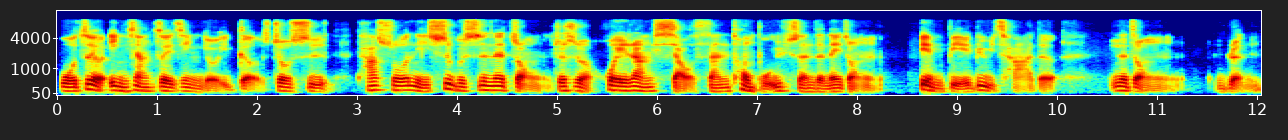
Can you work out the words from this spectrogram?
我最有印象，最近有一个就是他说你是不是那种就是会让小三痛不欲生的那种辨别绿茶的那种人，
